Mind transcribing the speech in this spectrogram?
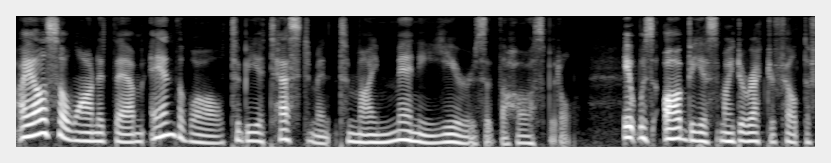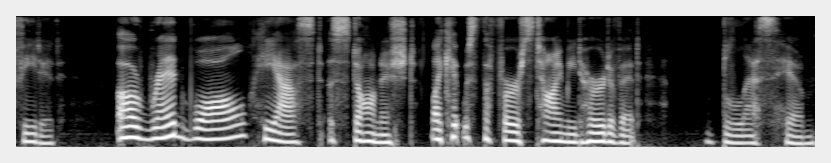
I also wanted them and the wall to be a testament to my many years at the hospital. It was obvious my director felt defeated. A red wall? he asked, astonished, like it was the first time he'd heard of it. Bless him.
